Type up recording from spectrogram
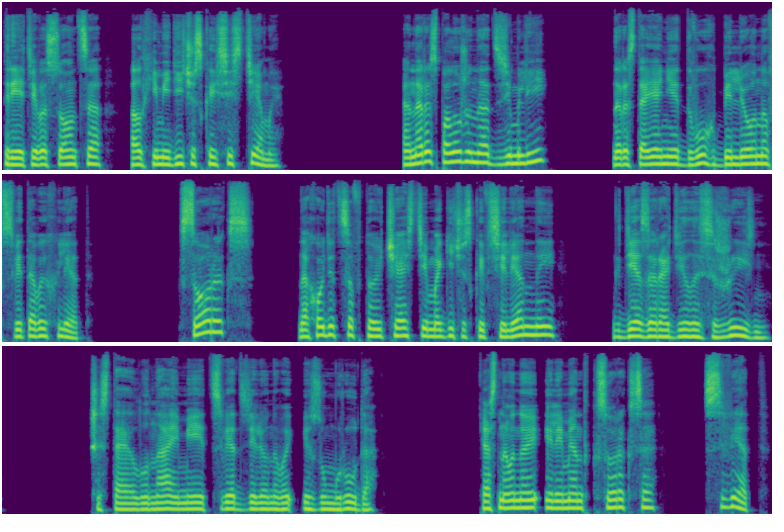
Третьего солнца алхимедической системы. Она расположена от Земли на расстоянии двух биллионов световых лет. Соракс находится в той части магической вселенной, где зародилась жизнь. Шестая луна имеет цвет зеленого изумруда. Основной элемент ксорокса — свет.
